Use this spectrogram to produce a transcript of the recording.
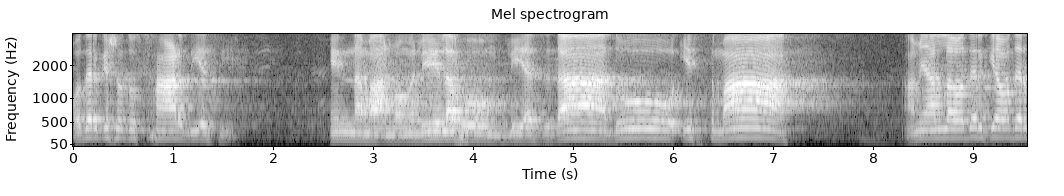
ওদেরকে শুধু ছাড় দিয়েছি। ইন্নামা লিয়াজদাদু ইসমা। আমি আল্লাহ ওদেরকে ওদের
